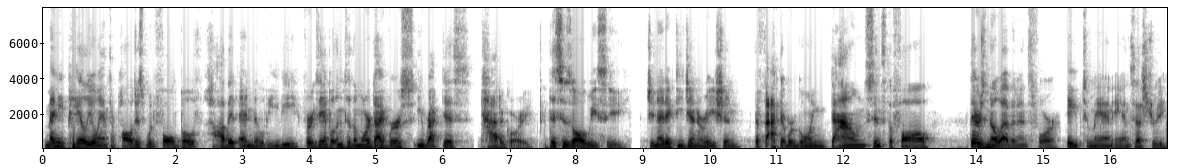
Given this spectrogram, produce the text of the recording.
many paleoanthropologists would fold both Hobbit and Naledi, for example, into the more diverse erectus category. This is all we see genetic degeneration, the fact that we're going down since the fall, there's no evidence for ape to man ancestry.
